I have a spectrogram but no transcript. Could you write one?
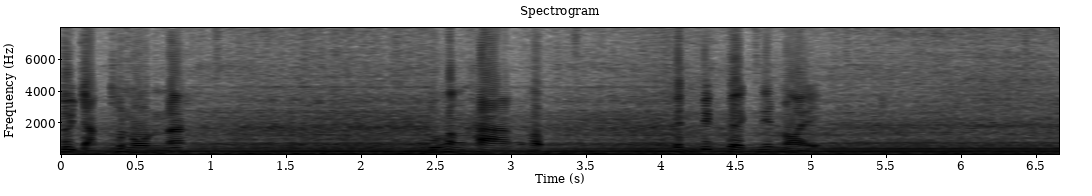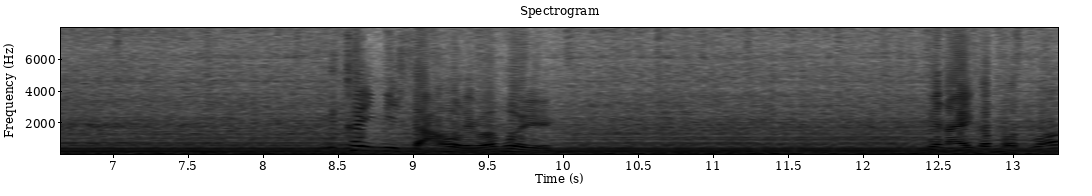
ดูจากถนนนะ ดูข้างๆครับ เป็นบิ๊กเบกนิดหน่อย ไม่เคยมีสาวเลยวะเพ่ยไปไหนกันหมดว่า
